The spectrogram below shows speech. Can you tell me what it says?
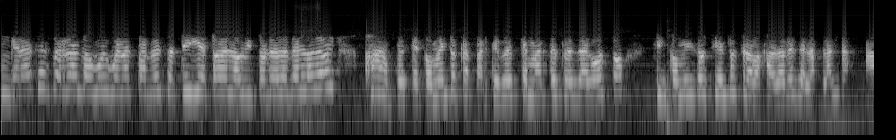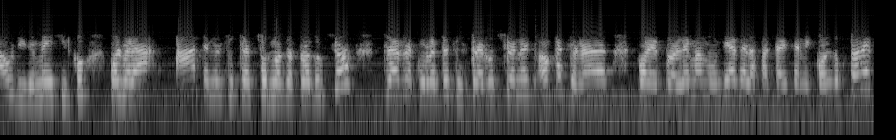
Gracias, Fernando. Muy buenas tardes a ti y a todo el auditorio de lo de hoy. Ah, pues te comento que a partir de este martes 3 de agosto, 5.200 trabajadores de la planta Audi de México volverá a tener sus tres turnos de producción tras recurrentes interrupciones ocasionadas por el problema mundial de la falta de semiconductores.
